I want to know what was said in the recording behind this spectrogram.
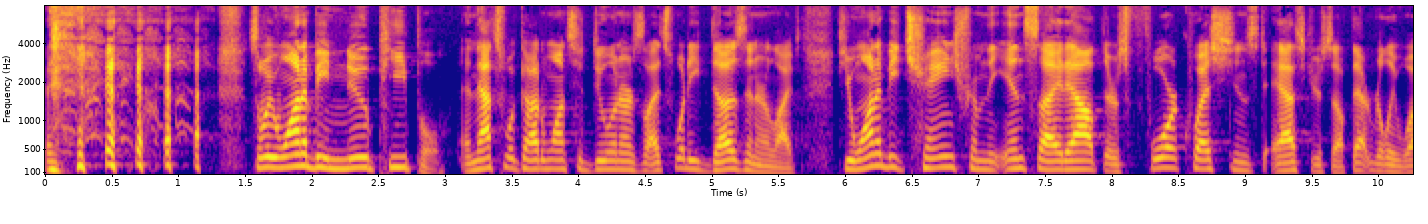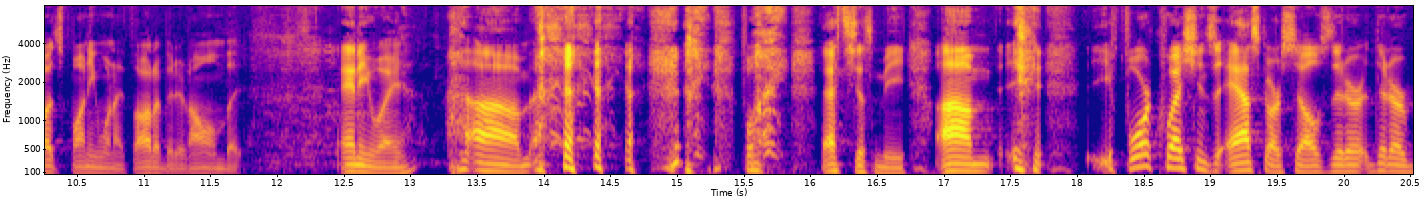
so we want to be new people, and that's what God wants to do in our lives. That's what He does in our lives. If you want to be changed from the inside out, there's four questions to ask yourself. That really was funny when I thought of it at home, but anyway. Um, boy, that's just me. Um, four questions to ask ourselves that are, that are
